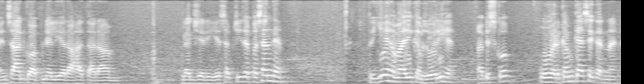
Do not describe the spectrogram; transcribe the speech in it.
انسان کو اپنے لیے راحت، آرام لگژری یہ سب چیزیں پسند ہیں۔ تو یہ ہماری کمزوری ہے۔ اب اس کو اوور کم کیسے کرنا ہے؟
